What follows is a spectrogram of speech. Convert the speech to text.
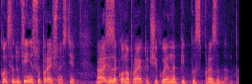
конституційні суперечності. Наразі законопроект очікує на підпис президента.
